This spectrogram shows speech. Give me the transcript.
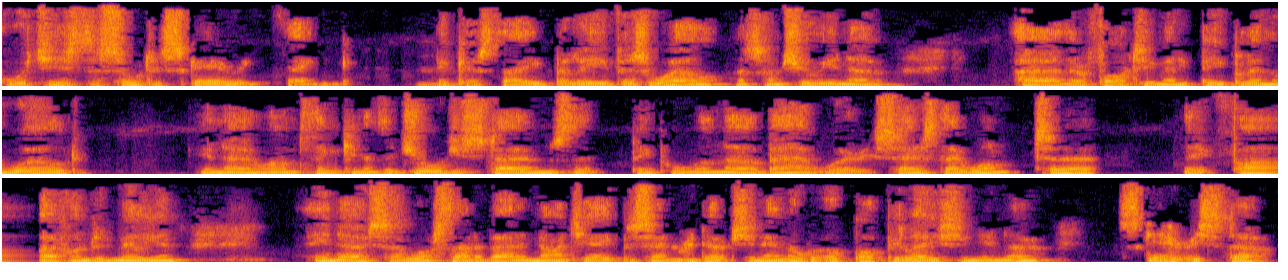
which is the sort of scary thing mm. because they believe as well, as I'm sure you know, uh, there are far too many people in the world. You know, I'm thinking of the Georgia Stones that people will know about where it says they want, uh, 500 million, you know, so what's that about a 98% reduction in the population, you know, scary stuff.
